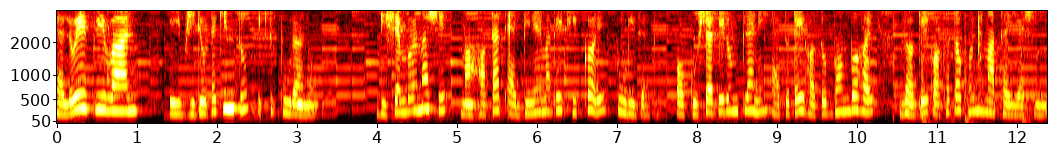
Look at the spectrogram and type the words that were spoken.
হ্যালো এভরিওয়ান, এই ভিডিওটা কিন্তু একটু পুরানো। ডিসেম্বর মাসে মা হঠাৎ একদিনের মাথায় ঠিক করে পুরী যাবে। অকুশাত এরম প্ল্যানে এতটাই হতভম্ব হয়, ব্লগের কথা তখন মাথায় আসেনি।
